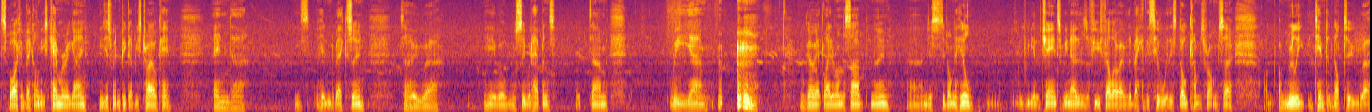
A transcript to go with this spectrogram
spiker back on his camera again. He just went and picked up his trail cam, and uh, he's heading back soon. So uh, yeah, well, we'll see what happens. It, um, we um, We'll go out later on this afternoon uh, and just sit on the hill. If we get a chance, we know there's a few fallow over the back of this hill where this dog comes from. So I'm, I'm really tempted not to uh,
